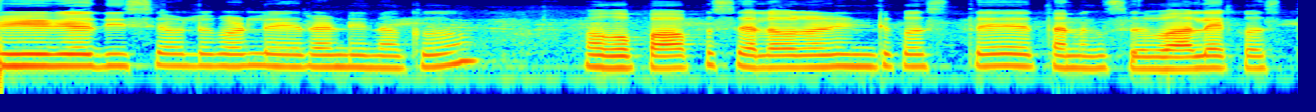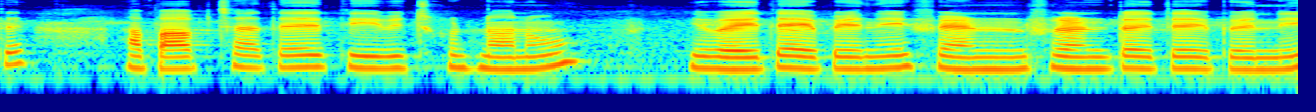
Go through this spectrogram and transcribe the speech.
వీడియో తీసేవాళ్ళు కూడా లేరండి నాకు. ఒక పాప సెలవులని ఇంటికి వస్తే తనకు శివాలయకి వస్తే ఆ పాప చేత తీపించుకుంటున్నాను ఇవైతే అయిపోయినాయి ఫ్రంట్ ఫ్రంట్ అయితే అయిపోయింది.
